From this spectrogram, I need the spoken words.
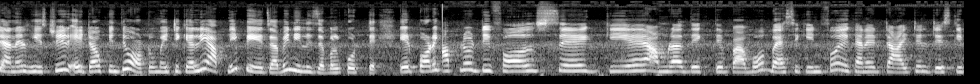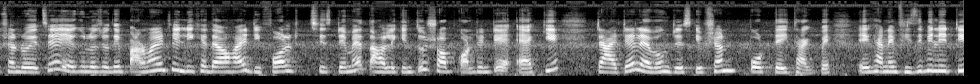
চ্যানেল হিস্ট্রির এটাও কিন্তু অটোমেটিক্যালি আপনি পেয়ে যাবেন ইলিজেবল করতে। এরপরে আপলোড ডিফল্টসে গিয়ে আমরা দেখতে পাবো বেসিক ইনফো এখানে টাইটেল ডেসক্রিপশন রয়েছে। এগুলো যদি পারমানেন্টলি লিখে দেওয়া হয় ডিফল্ট সিস্টেমে তাহলে কিন্তু সব কন্টেন্টে একই টাইটেল এবং ডেসক্রিপশন পড়তেই থাকবে। এখানে ভিজিবিলিটি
